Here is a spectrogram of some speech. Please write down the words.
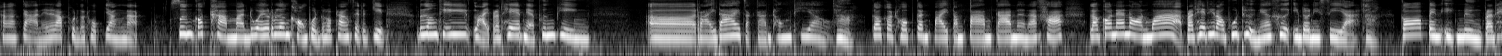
ทางอากาศเนี่ยได้รับผลกระทบอย่างหนัก ซึ่งก็ทำมาด้วยเรื่องของผลกระทบทางเศรษฐกิจ เรื่องที่หลายประเทศเนี่ยพึ่งพิงเอ่อรายได้จากการท่องเที่ยวค่ะ ก็กระทบกันไปตามๆกันน่ะนะคะ แล้วก็แน่นอนว่าประเทศที่เราพูดถึงเนี่ยคืออินโดนีเซียค่ะก็เป็นอีกหนึ่งประเท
